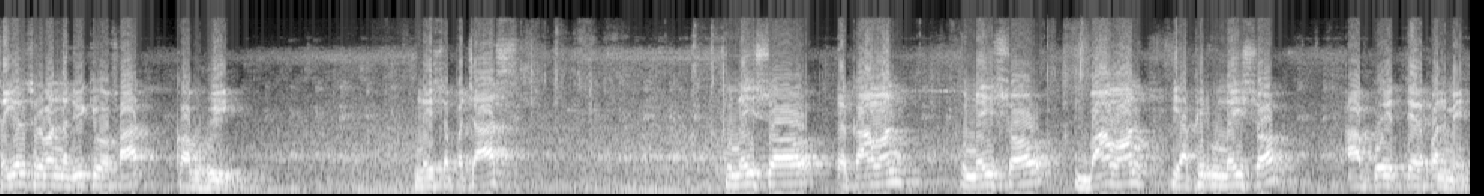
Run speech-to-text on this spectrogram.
सैयद सलमान नदवी की वफ़ात कब हुई? 1950 उन्नीस सौ इक्यावन, उन्नीस सौ बावन या फिर उन्नीस सौ आपको ये तिरपन में।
